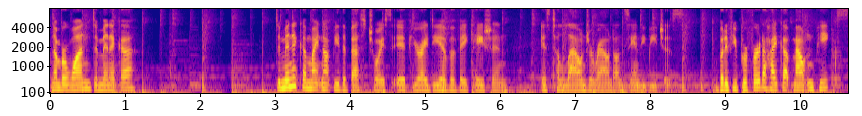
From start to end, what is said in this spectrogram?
Number one, Dominica. Dominica might not be the best choice if your idea of a vacation is to lounge around on sandy beaches. But if you prefer to hike up mountain peaks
